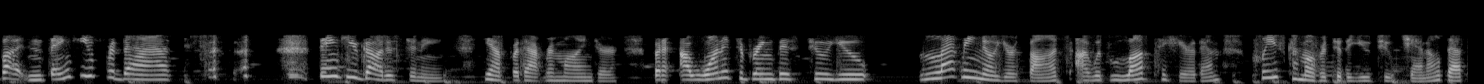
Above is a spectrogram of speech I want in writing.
button. Thank you for that. Thank you, Goddess Janine. Yeah, for that reminder. But I wanted to bring this to you. Let me know your thoughts. I would love to hear them. Please come over to the YouTube channel. That's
